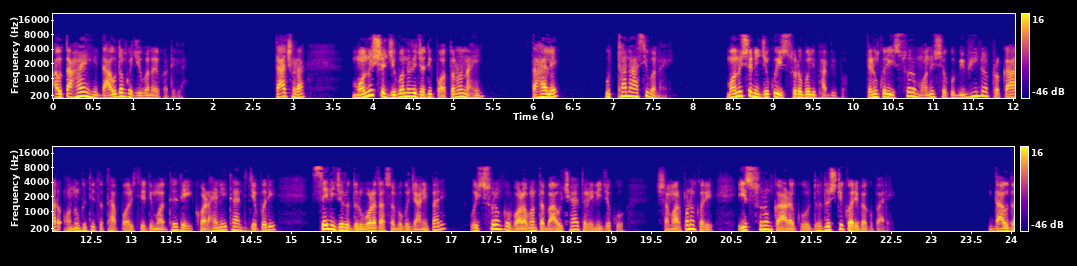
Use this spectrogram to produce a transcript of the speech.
ଆଉ ତାହା ହିଁ ଦାଉଦଙ୍କ ଜୀବନରେ ଘଟିଲା। ତାଛଡ଼ା ମନୁଷ୍ୟ ଜୀବନରେ ଯଦି ପତନ ନାହିଁ ତାହେଲେ ଉତ୍ଥାନ ଆସିବ ନାହିଁ। ମନୁଷ୍ୟ ନିଜକୁ ଈଶ୍ୱର ବୋଲି ଭାବିବ। ତେଣୁକରି ଈଶ୍ୱର ମନୁଷ୍ୟକୁ ବିଭିନ୍ନ ପ୍ରକାର ଅନୁଭୂତି ତଥା ପରିସ୍ଥିତି ମଧ୍ୟ ଦେଇ କଢ଼ାଇ ନେଇଥାନ୍ତି ଯେପରି ସେ ନିଜର ଦୁର୍ବଳତା ସବୁକୁ ଜାଣିପାରେ ଓ ଈଶ୍ୱରଙ୍କ ବଳବନ୍ତ ବାଉଛାୟ ତଳେ ନିଜକୁ ସମର୍ପଣ କରି ଈଶ୍ୱରଙ୍କ ଆଡ଼କୁ ଦୁଦୃଷ୍ଟି କରିବାକୁ ପାରେ। ଦାଉଦ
